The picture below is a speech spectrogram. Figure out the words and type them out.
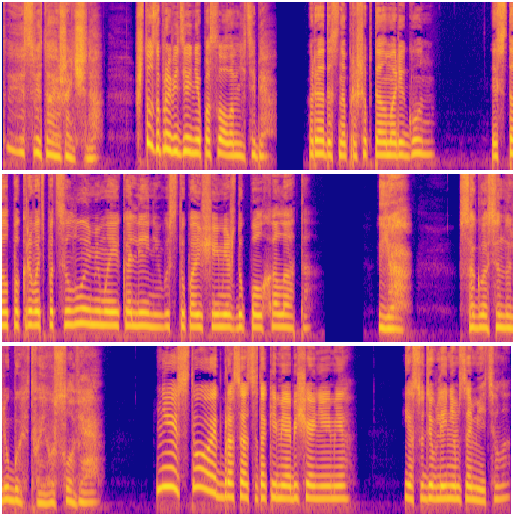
«Ты святая женщина. Что за провидение послало мне тебя?» Радостно прошептал Маригон и стал покрывать поцелуями мои колени, выступающие между пол халата. Я согласен на любые твои условия. Не стоит бросаться такими обещаниями. Я с удивлением заметила,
